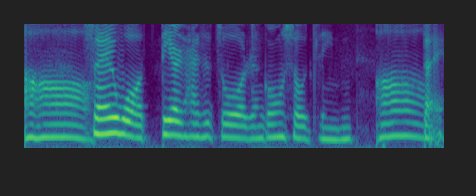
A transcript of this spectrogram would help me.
哦，所以我第二胎是做人工受精哦，对，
